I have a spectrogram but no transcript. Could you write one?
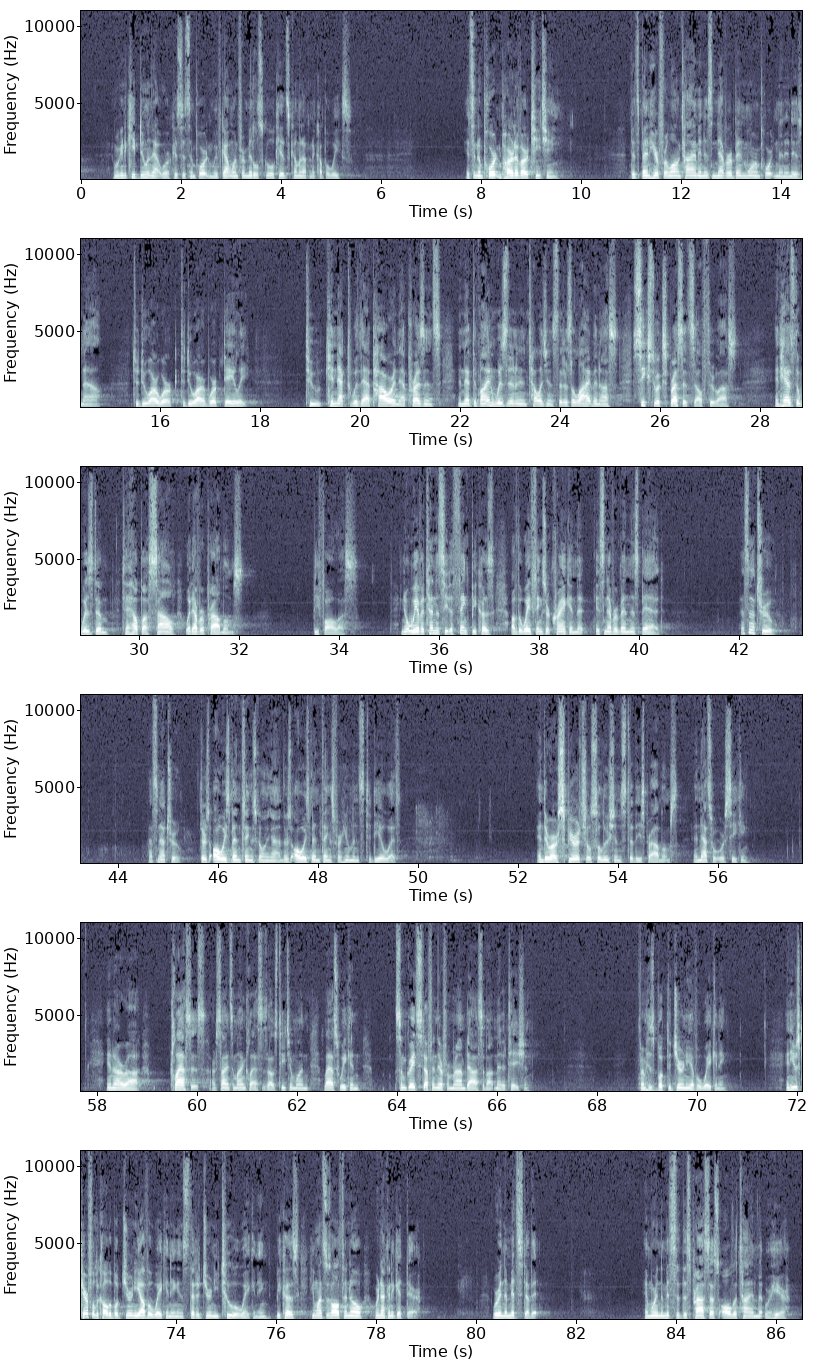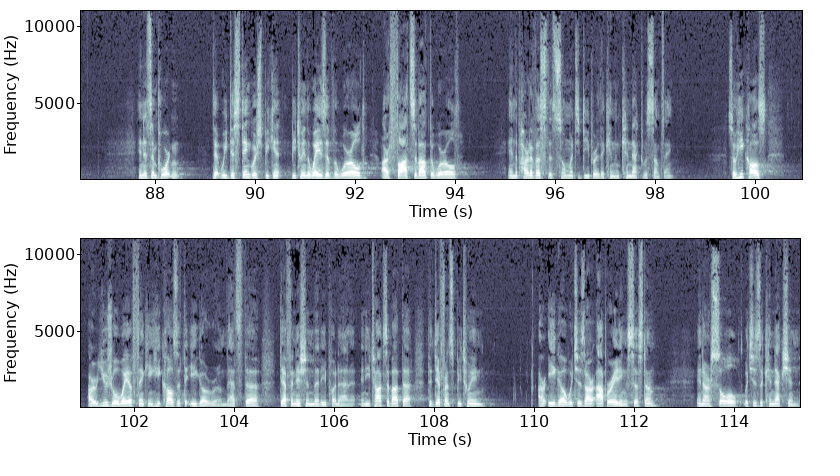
And we're going to keep doing that work because it's important. We've got one for middle school kids coming up in a couple weeks. It's an important part of our teaching that's been here for a long time and has never been more important than it is now. To do our work, to do our work daily, to connect with that power and that presence and that divine wisdom and intelligence that is alive in us, seeks to express itself through us, and has the wisdom to help us solve whatever problems befall us. You know, we have a tendency to think because of the way things are cranking that it's never been this bad. That's not true. That's not true. There's always been things going on, there's always been things for humans to deal with. And there are spiritual solutions to these problems, and that's what we're seeking. In our uh, classes, our Science of Mind classes, I was teaching one last week, and some great stuff in there from Ram Dass about meditation. From his book, The Journey of Awakening. And he was careful to call the book Journey of Awakening instead of Journey to Awakening because he wants us all to know we're not going to get there. We're in the midst of it. And we're in the midst of this process all the time that we're here. And it's important that we distinguish between the ways of the world, our thoughts about the world, and the part of us that's so much deeper that can connect with something. So he calls our usual way of thinking, he calls it the ego room. That's the definition that he put on it. And he talks about the, the difference between our ego, which is our operating system, and our soul, which is a connection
